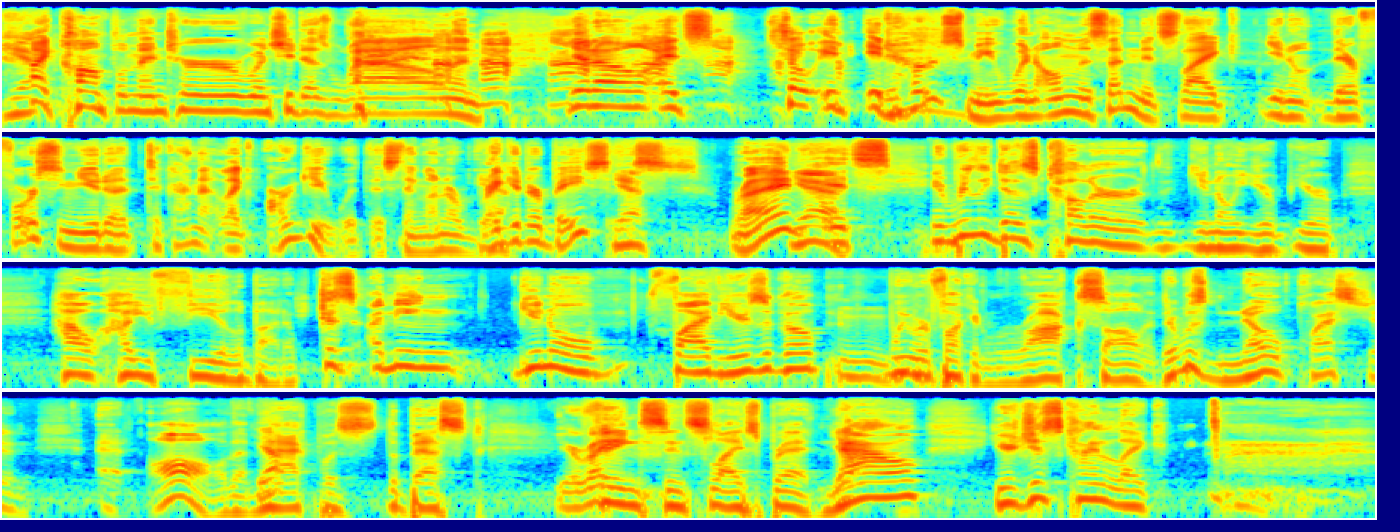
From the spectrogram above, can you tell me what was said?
I, yep. I compliment her when she does well, and you know, it's so it, it hurts me when all of a sudden it's like you know they're forcing you to to kind of like argue with this thing on a regular basis, Yes. right? Yeah, it's it really does color, you know, your your how how you feel about it. Because I mean, you know, five years ago Mm-hmm. we were fucking rock solid. There was no question at all that Yep. Mac was the best right. thing since sliced bread. Now you're just kind of like, "Ah,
